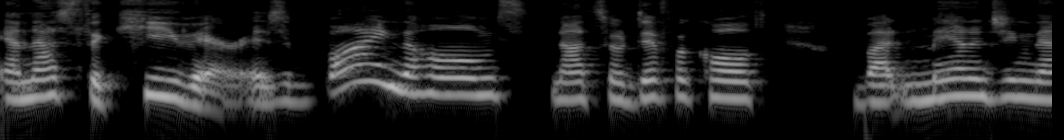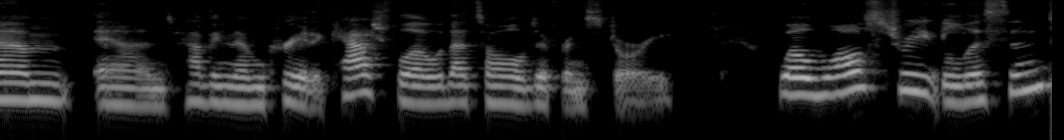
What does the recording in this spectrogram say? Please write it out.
And that's the key there is buying the homes, not so difficult, but managing them and having them create a cash flow, that's a whole different story. Well, Wall Street listened,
